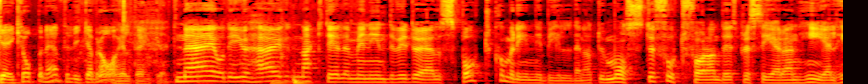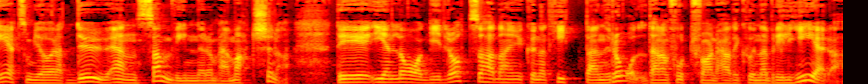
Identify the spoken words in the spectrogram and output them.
Kroppen är inte lika bra helt enkelt. Nej, och det är ju här nackdelen med en individuell sport kommer in i bilden. Att du måste fortfarande prestera en helhet som gör att du ensam vinner de här matcherna. Det är, I en lagidrott så hade han ju kunnat hitta en roll där han fortfarande hade kunnat briljera.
